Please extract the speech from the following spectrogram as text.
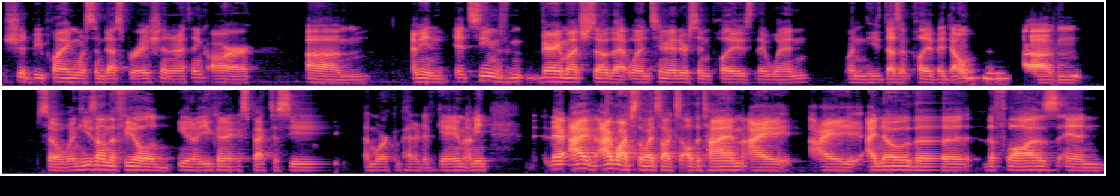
should be playing with some desperation, and I think are. Um, I mean, it seems very much so that when Tim Anderson plays, they win. When he doesn't play, they don't. Mm-hmm. Um, so when he's on the field, you know, you can expect to see a more competitive game. I mean, there, I I watch the White Sox all the time. I I I know the the flaws and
